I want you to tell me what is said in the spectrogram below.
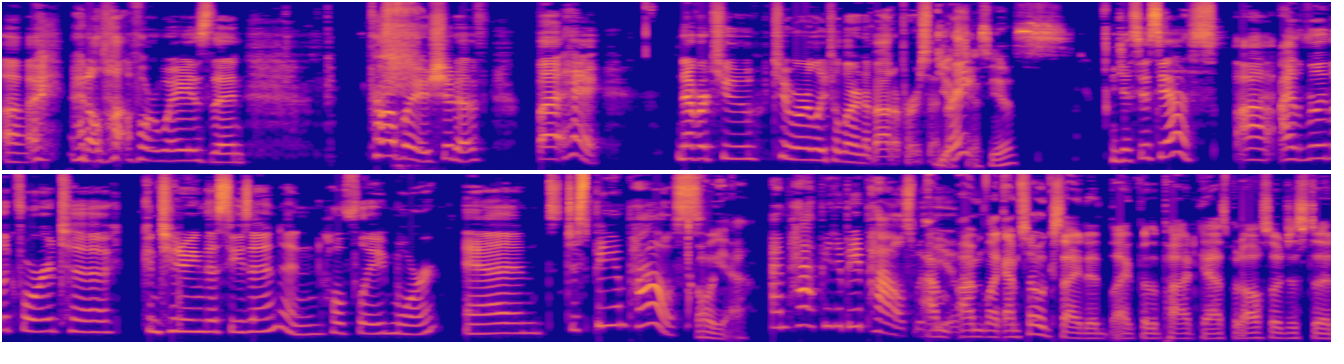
uh, in a lot more ways than probably I should have. But hey, never too too early to learn about a person, Yes, right? yes, yes. Yes, yes, yes. Uh, I really look forward to continuing this season and hopefully more, and just being pals. Oh yeah. I'm happy to be pals with I'm you. I'm like I'm so excited like for the podcast, but also just to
